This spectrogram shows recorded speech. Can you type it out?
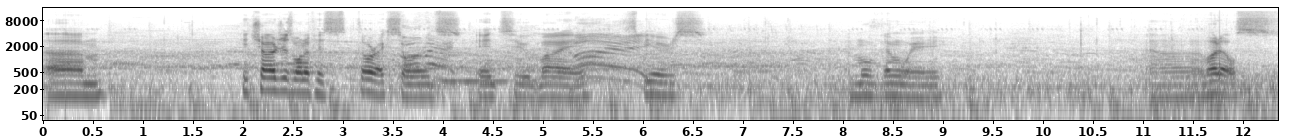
Um, he charges one of his thorax swords into my spears and move them away. what else?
